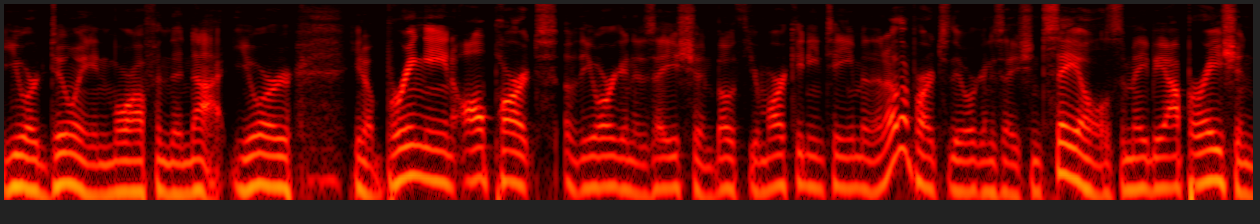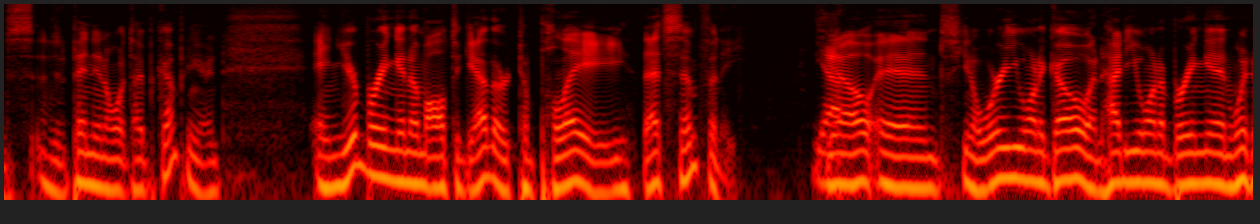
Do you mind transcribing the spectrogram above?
you are doing more often than not. You're, you know, bringing all parts of the organization, both your marketing team and then other parts of the organization, sales and maybe operations, depending on what type of company you're in, and you're bringing them all together to play that symphony yeah. you know, and you know where you want to go and how do you want to bring in when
